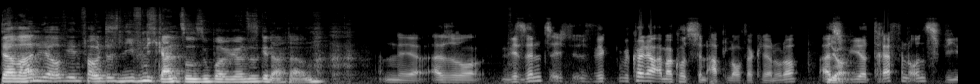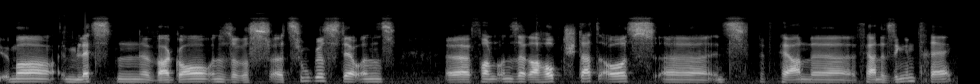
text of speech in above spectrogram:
Da waren wir auf jeden Fall und das lief nicht ganz so super, wie wir uns das gedacht haben. Nee, also wir sind, ich, wir, wir können ja einmal kurz den Ablauf erklären, oder? Also Ja. wir treffen uns wie immer im letzten Waggon unseres äh, Zuges, der uns äh, von unserer Hauptstadt aus äh, ins ferne, ferne Singen trägt.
